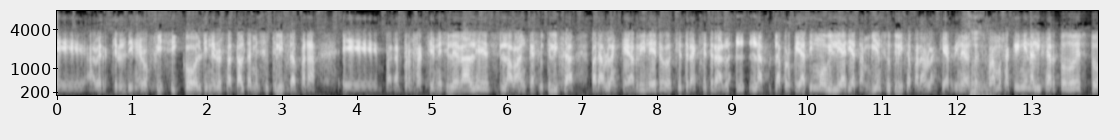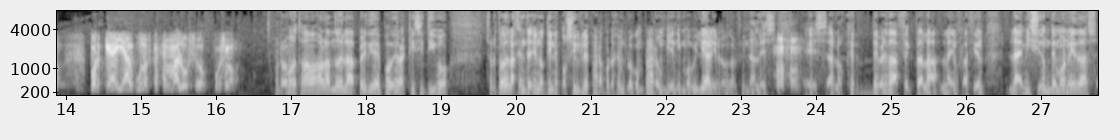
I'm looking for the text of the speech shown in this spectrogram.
eh, a ver, que el dinero físico, el dinero estatal también se utiliza para, eh, para transacciones ilegales, la banca se utiliza para blanquear dinero, etcétera, etcétera. La, propiedad inmobiliaria también se utiliza para blanquear dinero. Entonces, ¿vamos a criminalizar todo esto porque hay algunos que hacen mal uso? Pues no. Ramón, estábamos hablando de la pérdida de poder adquisitivo sobre todo de la gente que no tiene posibles para, por ejemplo, comprar un bien inmobiliario, ¿no? que al final es, es a los que de verdad afecta la, la inflación. La emisión de monedas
